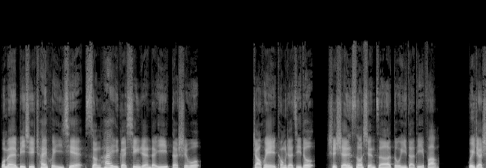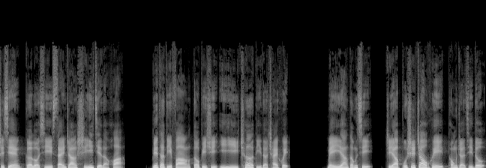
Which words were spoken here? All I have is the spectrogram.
我们必须拆毁一切损害一个新人的一的事物。教会同着基督是神所选择独一的地方，为着实现歌罗西三章十一节的话，别的地方都必须一一彻底的拆毁。每一样东西，只要不是教会同着基督，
